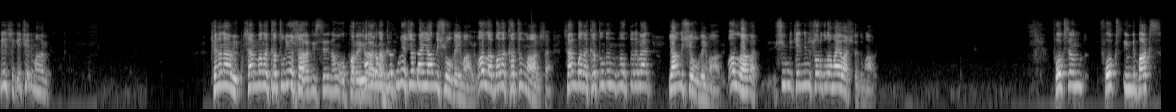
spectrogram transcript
Neyse geçelim abi. Kenan abi sen bana katılıyorsan Icardi istedin ama o parayı sen bana vermem dedin. katılıyorsan ben yanlış yoldayım abi. Vallahi bana katılma abi sen. Sen bana katıldığın noktada ben yanlış yoldayım abi. Vallahi bak şimdi kendimi sorgulamaya başladım abi. Fox, and, Fox in the Box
